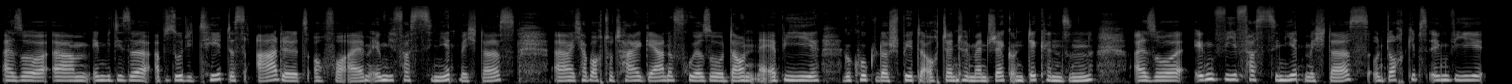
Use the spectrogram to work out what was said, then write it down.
Also ähm, irgendwie diese Absurdität des Adels auch vor allem, irgendwie fasziniert mich das. Äh, ich habe auch total gerne früher so Downton Abbey geguckt oder später auch Gentleman Jack und Dickinson. Also irgendwie fasziniert mich das und doch gibt es irgendwie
